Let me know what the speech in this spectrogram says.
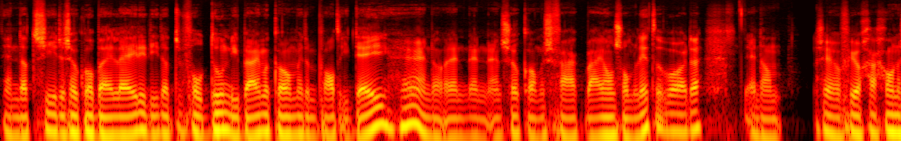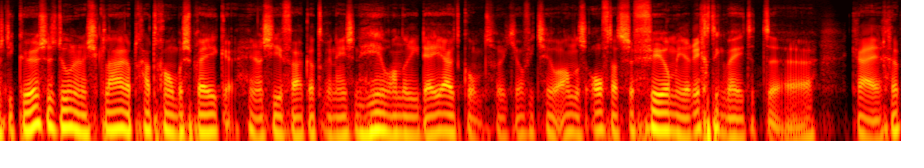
En dat zie je dus ook wel bij leden die dat bijvoorbeeld doen. Die bij me komen met een bepaald idee. Hè, en, en, en zo komen ze vaak bij ons om lid te worden. En dan zeggen van, joh, ga gewoon eens die cursus doen. En als je klaar hebt, ga het gewoon bespreken. En dan zie je vaak dat er ineens een heel ander idee uitkomt. Weet je, of iets heel anders. Of dat ze veel meer richting weten te eh, krijgen.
